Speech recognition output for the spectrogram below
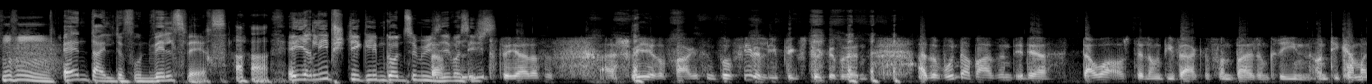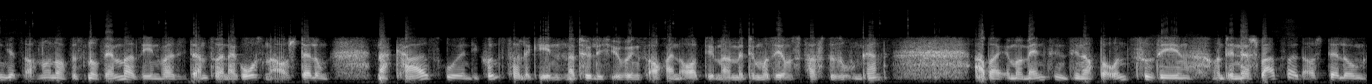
ein Teil davon, welches wär's? Ihr Liebstigel im ganzen Museum, was ist? Liebste, ja, das ist eine schwere Frage. Es sind so viele Lieblingsstücke drin. Also wunderbar sind in der Dauerausstellung die Werke von Baldung Green. Und die kann man jetzt auch nur noch bis November sehen, weil sie dann zu einer großen Ausstellung nach Karlsruhe in die Kunsthalle gehen. Natürlich übrigens auch ein Ort, den man mit dem Museumspass besuchen kann. Aber im Moment sind sie noch bei uns zu sehen. Und in der Schwarzwaldausstellung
